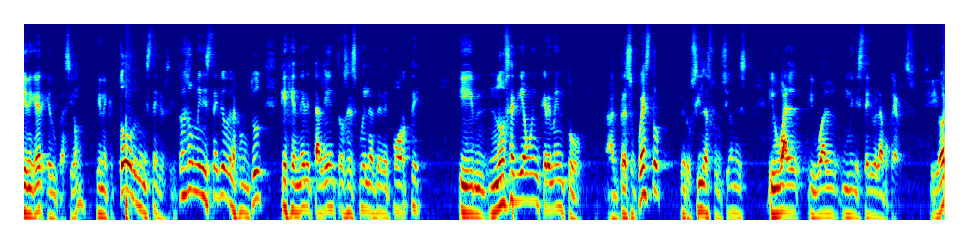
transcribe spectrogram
tiene que ver educación, tiene que todos los ministerios. Entonces, un Ministerio de la Juventud que genere talentos, escuelas de deporte, y no sería un incremento al presupuesto, pero sí las funciones igual, igual un ministerio de la mujer. Yo,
